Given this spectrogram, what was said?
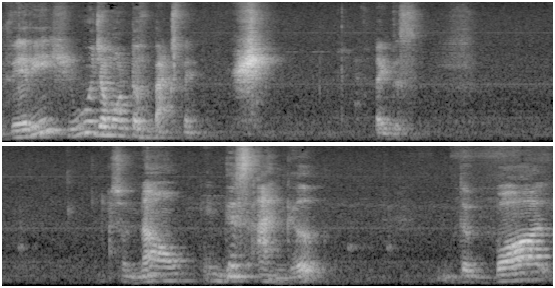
Very huge amount of backspin. Like this. So now in this angle, the ball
